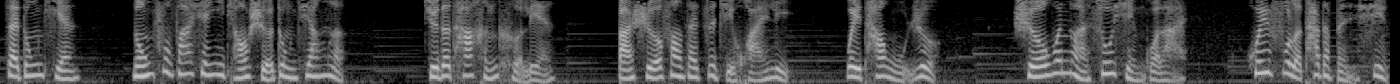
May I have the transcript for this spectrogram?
在冬天，农妇发现一条蛇冻僵了，觉得它很可怜，把蛇放在自己怀里。为它捂热，蛇温暖苏醒过来，恢复了它的本性，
